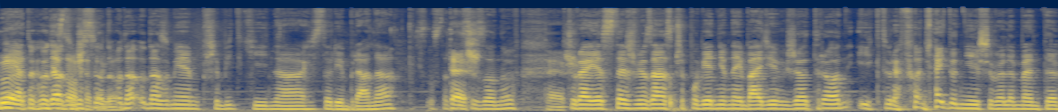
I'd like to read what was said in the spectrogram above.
Nie, to chyba od razu, od, od, od razu miałem przebitki na historię Brana z ostatnich też, sezonów, też. która jest też związana z przepowiednią najbardziej w grze Tron i która była najdudniejszym elementem.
